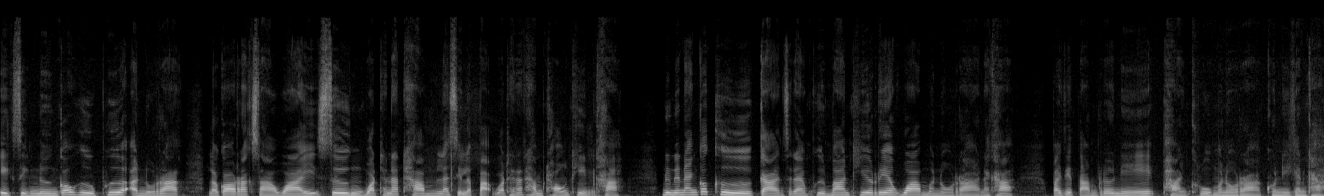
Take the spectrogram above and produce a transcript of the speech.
อีกสิ่งหนึ่งก็คือเพื่ออนุรักษ์ แล้วก็รักษาไว้ซึ่งวัฒนธรรม และศิลปะวัฒนธรรมท้องถิ่นค่ะ หนึ่งในนั้นก็คือการแสดงพื้นบ้านที่เรียกว่ามโนรานะคะ ไปติดตามเรื่องนี้ผ่านครูมโนราคนนี้กันค่ะ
